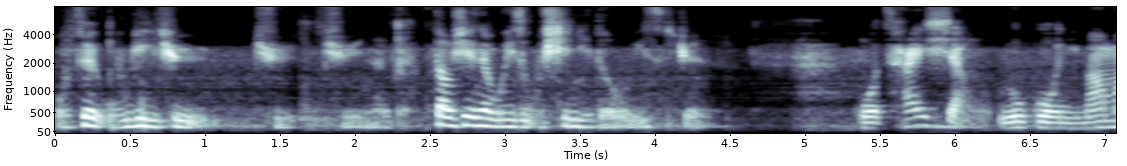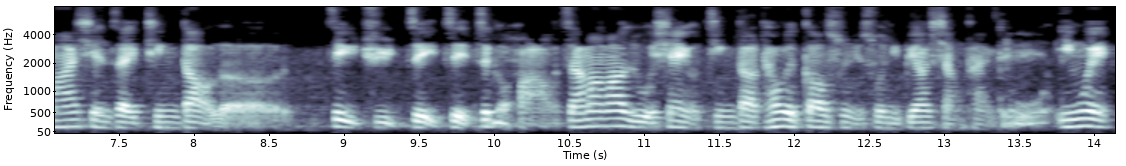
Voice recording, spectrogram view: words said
我最无力去去去那个。到现在为止，我心里都一直觉得，我猜想，如果你妈妈现在听到了这一句这这这个话，咱妈妈如果现在有听到，她会告诉你说：“你不要想太多，因为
